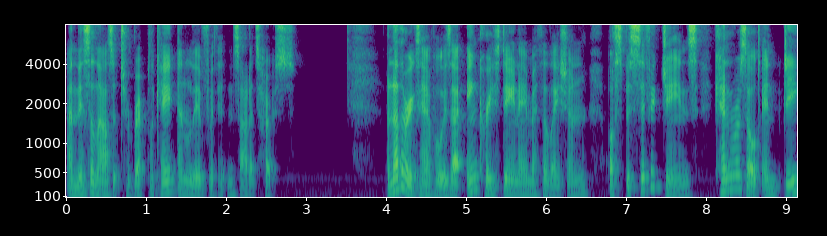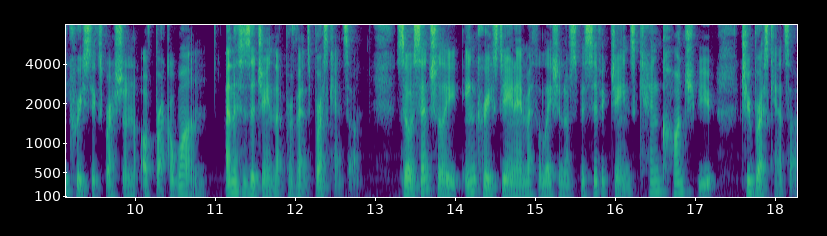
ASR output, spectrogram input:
and this allows it to replicate and live with it inside its host. Another example is that increased DNA methylation of specific genes can result in decreased expression of BRCA1, and this is a gene that prevents breast cancer. So essentially, increased DNA methylation of specific genes can contribute to breast cancer.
